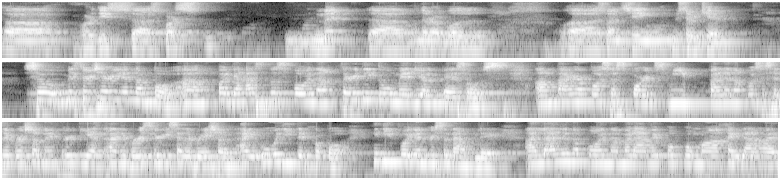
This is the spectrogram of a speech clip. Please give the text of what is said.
uh, for this uh, sports met, uh, Honorable uh, Swansea, Mr. Chair. So, Mr. Chair, yun lang po. Ang paggastos po ng 32 million pesos um, para po sa sports meet, para lang po sa celebration ng 30th anniversary celebration, ay uulitin ko po, hindi po yun reasonable. Ah, lalo na po na marami po pong mga kailangan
